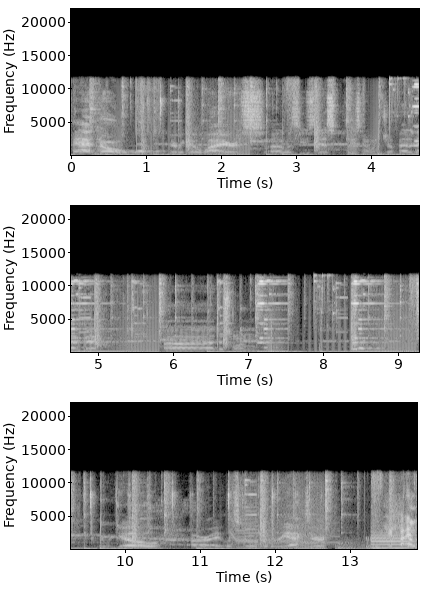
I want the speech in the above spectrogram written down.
Cat, no. There we go. Wires. Uh, let's use this. Please, no one jump out of that bed. Uh, this one. Here we go. All right, let's go over the reactor. Okay, button.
